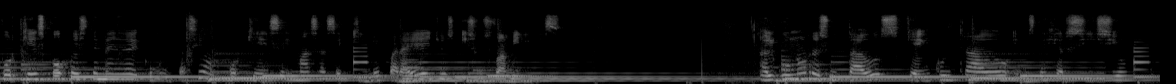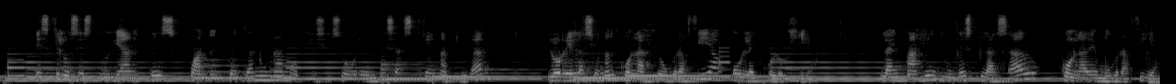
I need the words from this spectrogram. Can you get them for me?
¿Por qué escojo este medio de comunicación? Porque es el más asequible para ellos y sus familias. Algunos resultados que he encontrado en este ejercicio es que los estudiantes cuando encuentran una noticia sobre un desastre natural lo relacionan con la geografía o la ecología, la imagen de un desplazado con la demografía,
